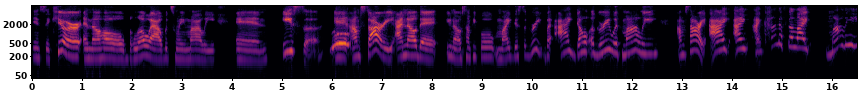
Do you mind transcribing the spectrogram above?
Insecure and the whole blowout between Molly and Issa. Woo. And I'm sorry, I know that, you know, some people might disagree, but I don't agree with Molly. I'm sorry. I I I kind of feel like Molly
